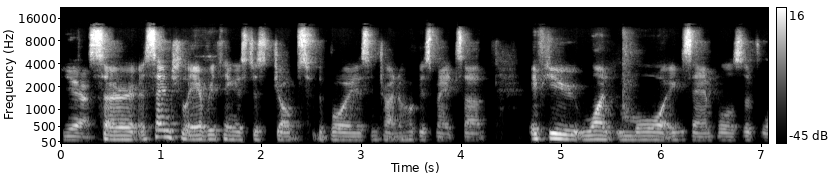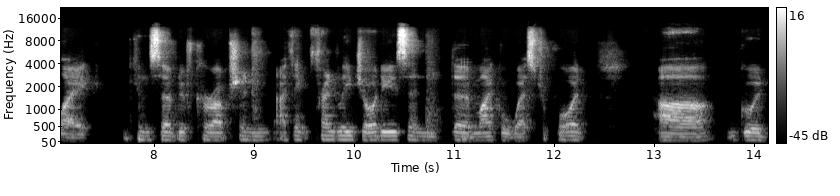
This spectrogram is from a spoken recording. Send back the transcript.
Yeah. So essentially, everything is just jobs for the boys and trying to hook his mates up. If you want more examples of like conservative corruption, I think Friendlyjordies and the Michael West report are good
